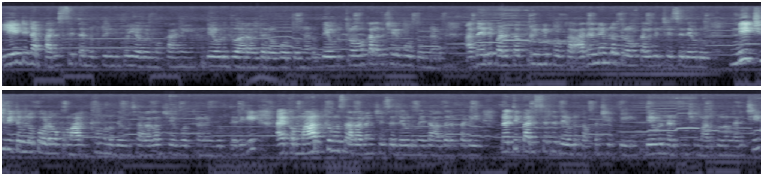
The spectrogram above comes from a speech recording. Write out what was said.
ఏంటి నా పరిస్థితి అన్ను కృంగిపోయావేమో కానీ దేవుడు ద్వారాలు తెరవబోతున్నాడు. దేవుడు త్రోవ కలగ చేయబోతున్నాడు అధైర్యపడక కృంగిపోక అరణ్యంలో త్రోవ కలగ చేసే దేవుడు నీ జీవితంలో కూడా ఒక మార్గమును దేవుడు సరళం చేయబోతున్నాడు గుర్తెరిగి ఆ యొక్క మార్గము సరళం చేసే దేవుడి మీద ఆధారపడి ప్రతి పరిస్థితి దేవుడు అప్పచెప్పి దేవుడు నడిపించే మార్గంలో నడిచి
